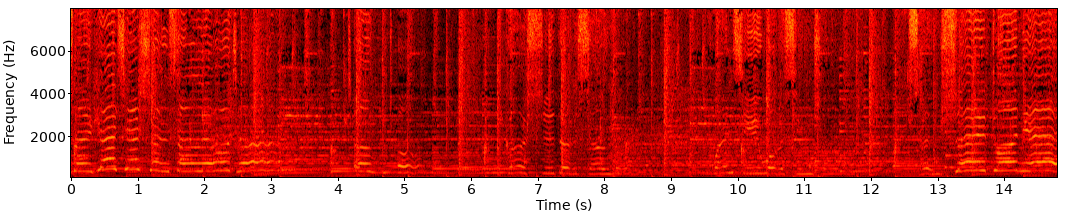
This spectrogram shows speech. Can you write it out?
穿越千生残留的疼痛，隔世的相拥，唤起我心中。沉睡多年。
